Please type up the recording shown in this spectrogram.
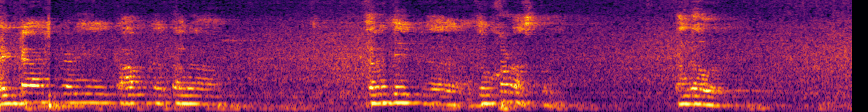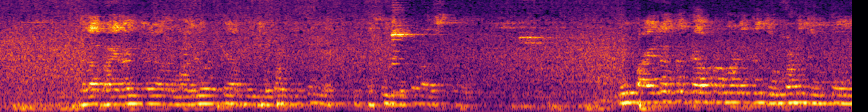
त्या ठिकाणी काम करताना खरंच एक जोखड असतो अंगावर. त्याला बायकांच्या माझ्यावरती आम्ही जोखड देतो ना तसं जोखड असतं. मी पाहिलं तर त्याप्रमाणे ते जोखडच होतं.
